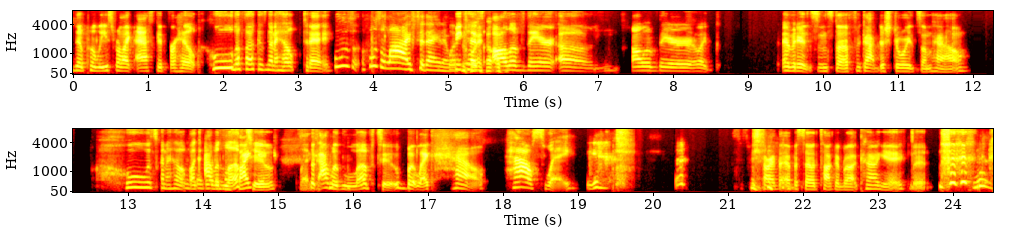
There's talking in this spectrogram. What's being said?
the police were like asking for help who the fuck is going to help today who's who's alive today? That because all of their um all of their like evidence and stuff got destroyed somehow who is going to help like i would a love to? Like, look i would love to but like how how sway Yeah. we started the episode talking about kanye but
